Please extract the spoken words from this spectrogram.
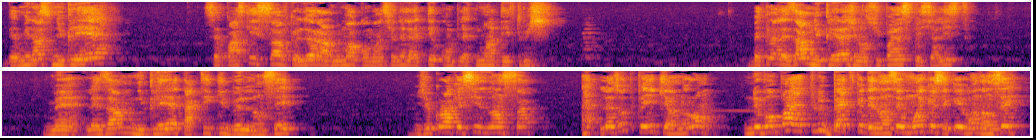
des menaces nucléaires, c'est parce qu'ils savent que leur armement conventionnel a été complètement détruit. Maintenant, les armes nucléaires, je n'en suis pas un spécialiste, mais les armes nucléaires tactiques qu'ils veulent lancer, je crois que s'ils lancent ça, les autres pays qui en auront ne vont pas être plus bêtes que de lancer moins que ce qu'ils vont lancer.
